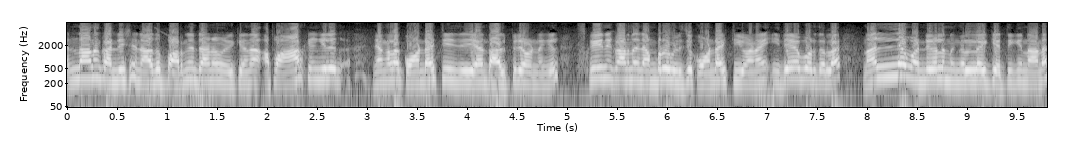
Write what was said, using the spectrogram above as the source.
എന്താണ് കണ്ടീഷൻ അത് പറഞ്ഞിട്ടാണ് വിളിക്കുന്നത്. അപ്പോൾ ആർക്കെങ്കിലും ഞങ്ങളെ കോൺടാക്ട് ചെയ്യാൻ താല്പര്യമുണ്ടെങ്കിൽ സ്ക്രീനിൽ കാണുന്ന നമ്പർ വിളിച്ച് കോൺടാക്ട് ചെയ്യുവാണെങ്കിൽ ഇതേപോലത്തുള്ള നല്ല വണ്ടികൾ നിങ്ങളിലേക്ക് എത്തിക്കുന്നതാണ്.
